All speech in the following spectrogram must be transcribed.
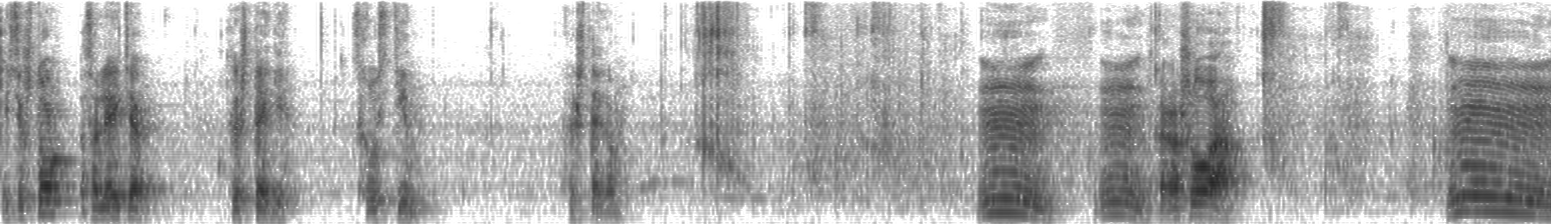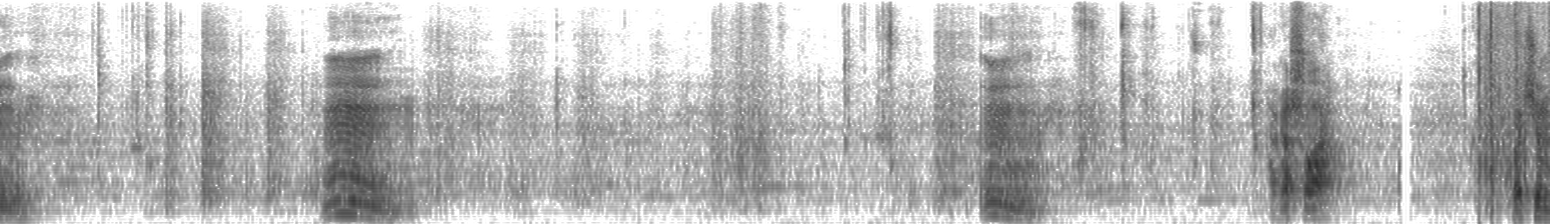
Если что, оставляйте хэштеги с хрустим. Хэштегом. Ммм, ммм, хорошо. Ммм. Ммм. Ммм. Хорошо. Впрочем,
